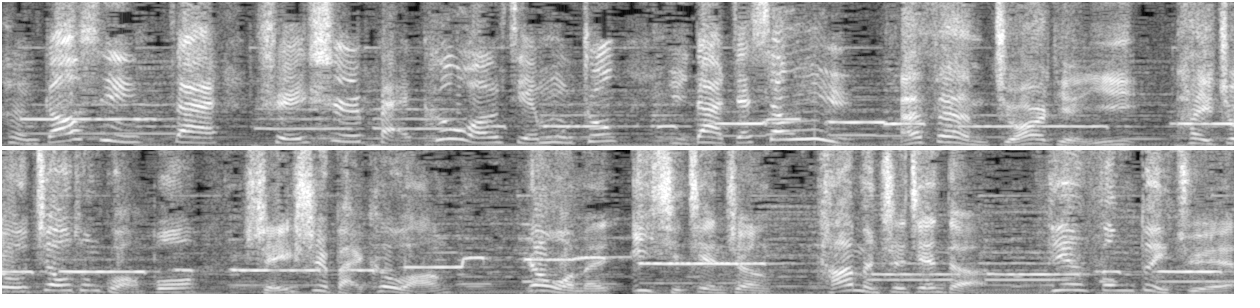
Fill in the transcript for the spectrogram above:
很高兴在《谁是百科王》节目中与大家相遇。FM 九二点一泰州交通广播《谁是百科王》，让我们一起见证他们之间的巅峰对决。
